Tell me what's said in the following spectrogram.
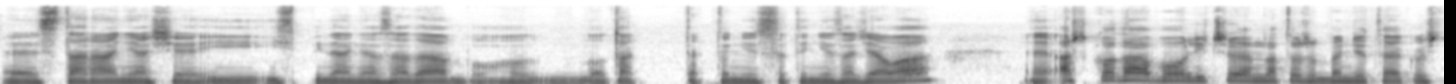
E, starania się i, i spinania zada, bo no tak, tak to niestety nie zadziała. E, a szkoda, bo liczyłem na to, że będzie to jakoś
